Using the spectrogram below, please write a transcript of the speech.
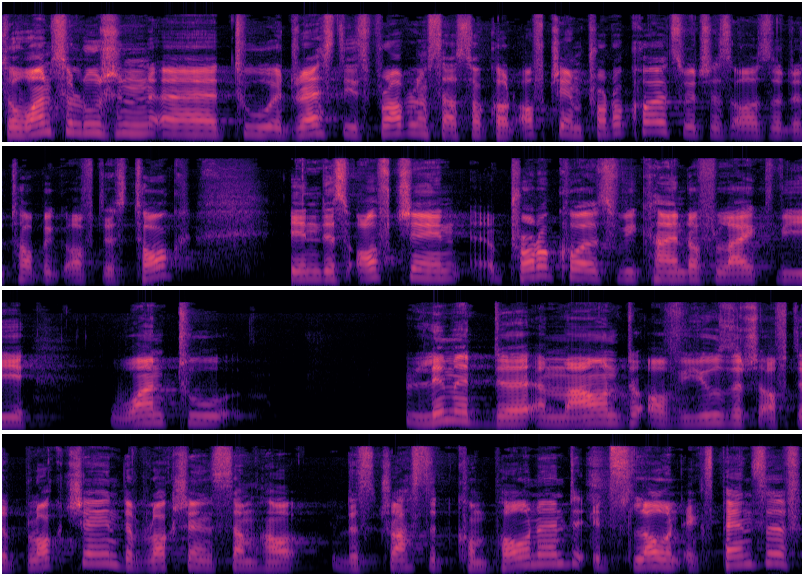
So one solution uh, to address these problems are so-called off-chain protocols, which is also the topic of this talk. In this off-chain protocols, we kind of like we want to limit the amount of usage of the blockchain. The blockchain is somehow this trusted component. It's slow and expensive,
